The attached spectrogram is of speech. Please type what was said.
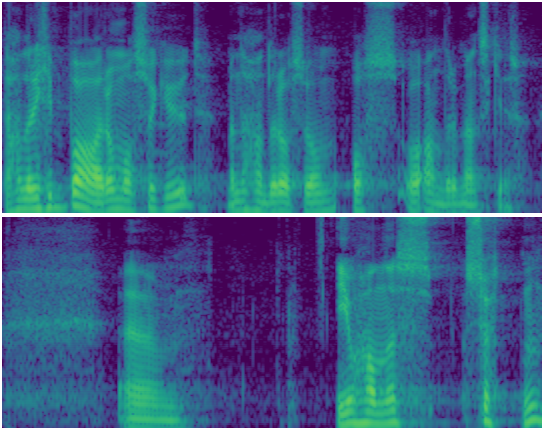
Det handler ikke bare om oss og Gud, men det handler også om oss og andre mennesker. Um, I Johannes 17,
